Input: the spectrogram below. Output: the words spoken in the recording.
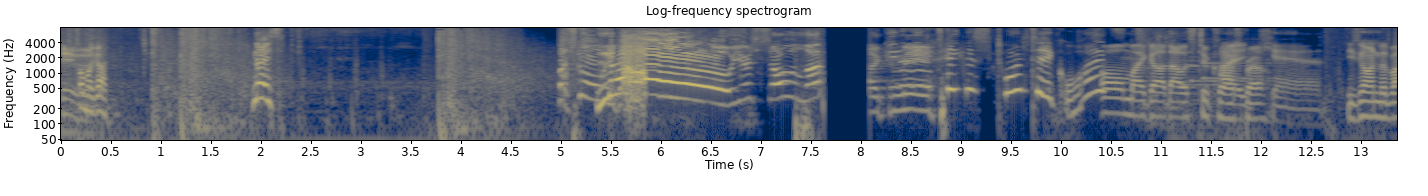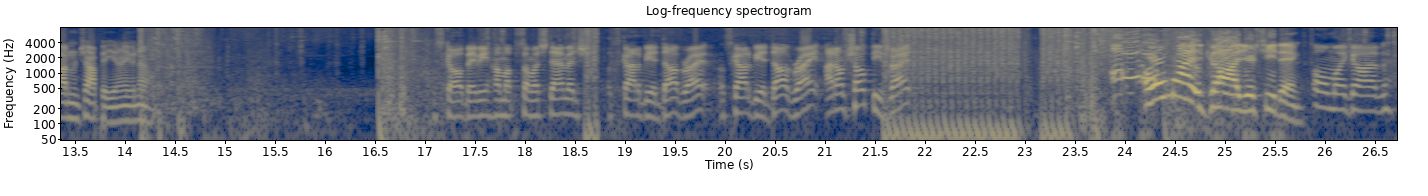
Dude. Oh my god. Nice. Let's go! we got No! You're so lucky. It. Fuck me. Take a storm tick. What? Oh my god, that was too close, I bro. can. He's going to the bottom of chopper. You don't even know. Let's go, baby. I'm up so much damage. It's gotta be a dub, right? It's gotta be a dub, right? I don't choke these, right? Oh my god, you're cheating. Oh my god.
